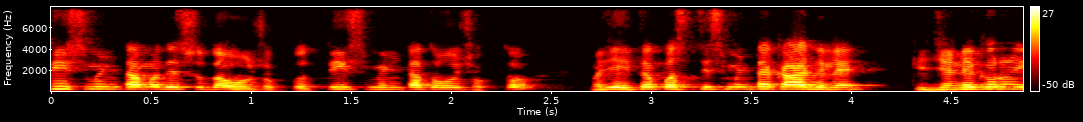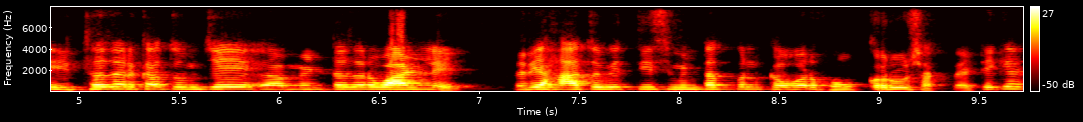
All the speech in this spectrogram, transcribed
तीस मिनिटामध्ये सुद्धा होऊ शकतो. तीस मिनिटात होऊ शकतो. म्हणजे इथं पस्तीस मिनिटं का दिले? की जेणेकरून इथं जर का तुमचे मिनिटं जर वाढले तरी हा तुम्ही तीस मिनिटात पण कव्हर हो करू शकता ठीक आहे?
